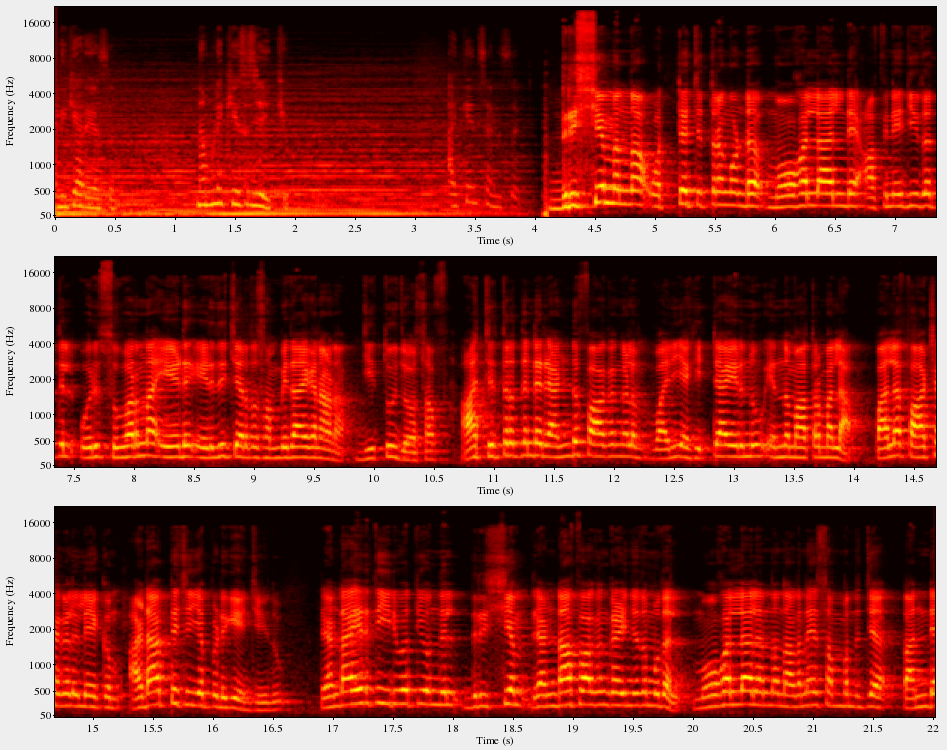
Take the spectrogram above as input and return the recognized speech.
എനിക്കറിയാം സർ. നമ്മൾ ഈ കേസ് ജയിക്കും. ഐ ക്യാൻ സെൻസ് ഇറ്റ് ദൃശ്യം എന്ന ഒറ്റ ചിത്രം കൊണ്ട് മോഹൻലാലിന്റെ അഭിനയ ജീവിതത്തിൽ ഒരു സുവർണ ഏട് എഴുതി ചേർത്ത സംവിധായകനാണ് ജിത്തു ജോസഫ്. ആ ചിത്രത്തിന്റെ രണ്ട് ഭാഗങ്ങളും വലിയ ഹിറ്റായിരുന്നു എന്ന് മാത്രമല്ല പല ഭാഷകളിലേക്കും അഡാപ്റ്റ് ചെയ്യപ്പെടുകയും ചെയ്തു. രണ്ടായിരത്തി ഇരുപത്തിയൊന്നിൽ ദൃശ്യം രണ്ടാം ഭാഗം കഴിഞ്ഞത് മുതൽ മോഹൻലാൽ എന്ന നടനെ സംബന്ധിച്ച് തന്റെ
